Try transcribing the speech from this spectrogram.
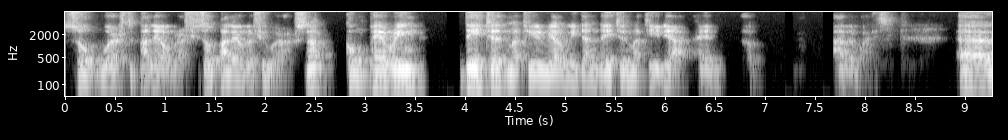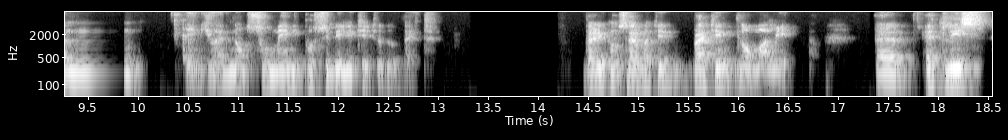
So where's the paleography? So paleography works, no? comparing dated material with undated material and uh, otherwise. Um, and you have not so many possibility to do that. Very conservative writing, normally, uh, at least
